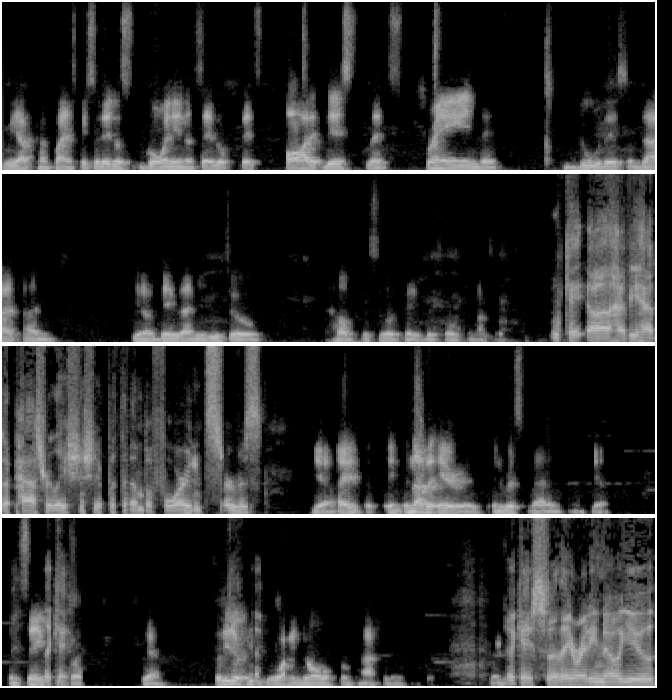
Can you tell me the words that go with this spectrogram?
we have confined space. So they're just going in and say, look, let's audit this, let's train, let's do this and that. And, you know, David, I need you to help facilitate this whole process. Okay. Uh, have you had a past relationship with them before in service? Yeah, I, in, in other areas, in risk management, yeah In safety. Okay. But, yeah. So these are people who I know from past relationships. Okay, so they already know you,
